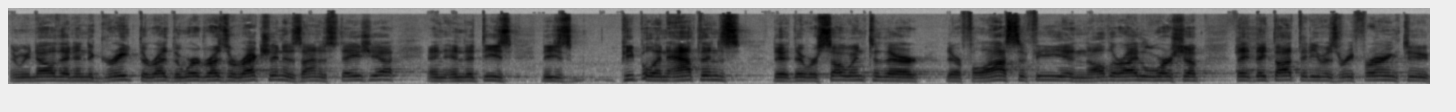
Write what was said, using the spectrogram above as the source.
And we know that in the Greek, the, re- the word resurrection is anastasia, and, and that these, these people in Athens, they, they were so into their, their philosophy and all their idol worship They, they thought that he was referring to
